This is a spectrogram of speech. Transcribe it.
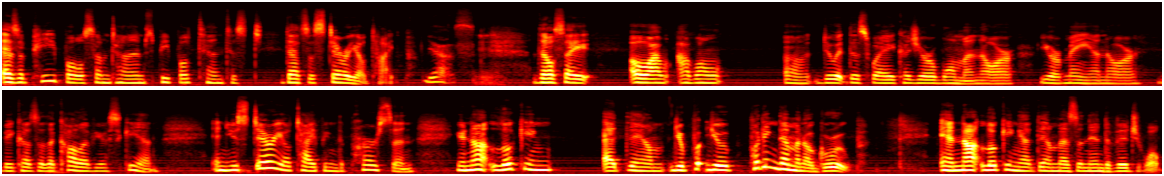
as a people, sometimes people tend to, st- that's a stereotype. Yes. They'll say, oh, I, I won't uh, do it this way because you're a woman or you're a man or because of the color of your skin. And you're stereotyping the person. You're not looking at them you're put, you're putting them in a group and not looking at them as an individual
